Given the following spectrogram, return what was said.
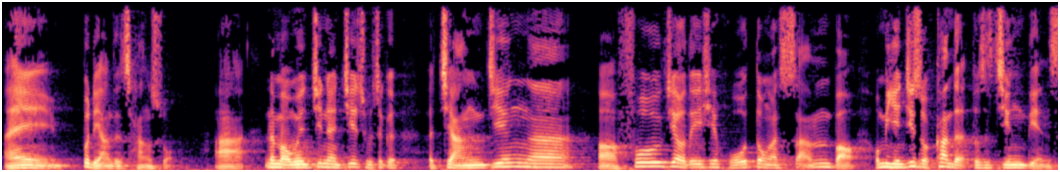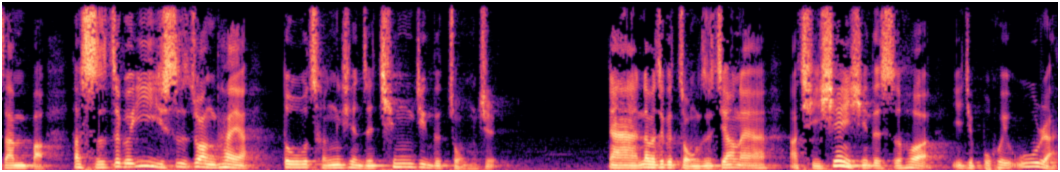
哎，不良的场所啊。那么我们尽量接触这个讲经啊啊，佛教的一些活动啊，三宝，我们眼睛所看的都是经典三宝，它使这个意识状态啊，都呈现成清净的种子啊。那么这个种子将来啊起现行的时候啊，也就不会污染。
